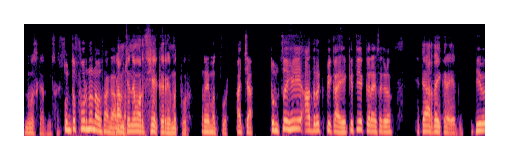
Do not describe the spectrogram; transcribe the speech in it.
नमस्कार नमस्कार. तुमचं पूर्ण नाव सांगा आम्हाला. रामचंद्र मारुती शेरकर रहमतपूर. रहमतपूर. अच्छा. तुमचं हे अद्रक पीक आहे किती एकर आहे सगळं? इथे अर्धा एकर आहे ही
